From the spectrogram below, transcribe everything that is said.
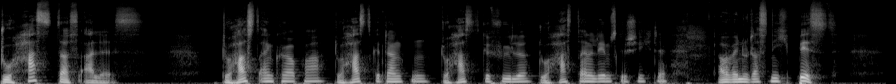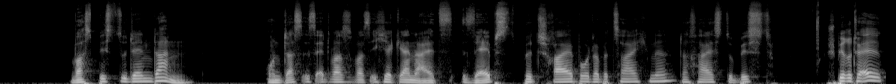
Du hast das alles. Du hast einen Körper, du hast Gedanken, du hast Gefühle, du hast deine Lebensgeschichte. Aber wenn du das nicht bist, was bist du denn dann? Und das ist etwas, was ich ja gerne als selbst beschreibe oder bezeichne. Das heißt, du bist spirituell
